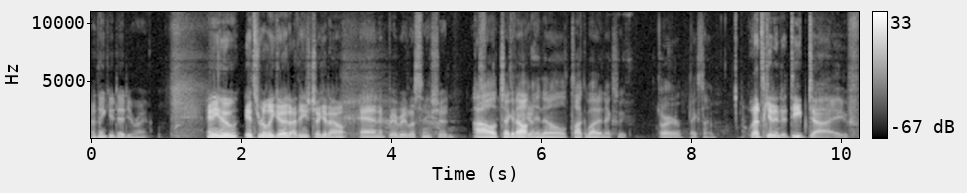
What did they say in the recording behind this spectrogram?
I think you did. You're right. Anywho, it's really good. I think you should check it out, and everybody listening should. I'll check it out and then I'll talk about it next week or next time. Let's get into deep dive.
